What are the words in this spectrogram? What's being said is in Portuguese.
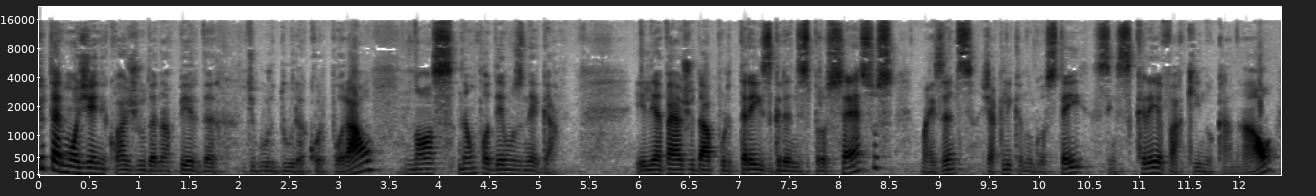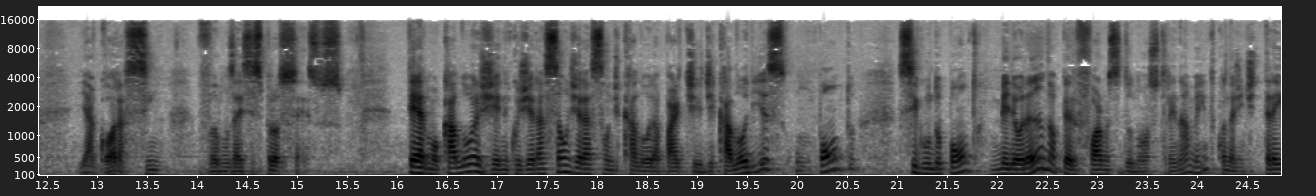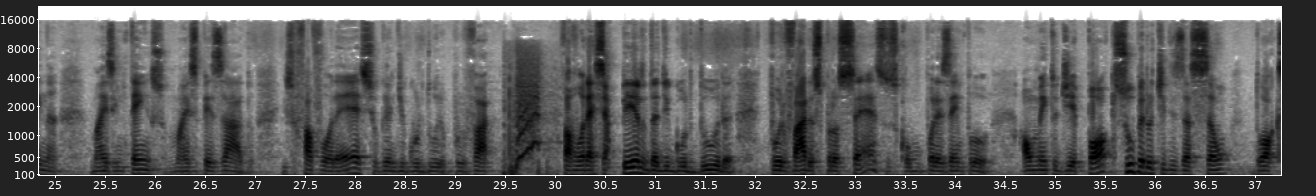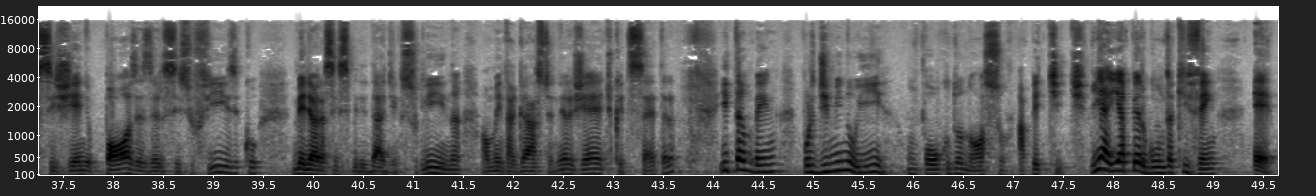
Que o termogênico ajuda na perda de gordura corporal, nós não podemos negar. Ele vai ajudar por três grandes processos, mas antes já clica no gostei, se inscreva aqui no canal e agora sim vamos a esses processos. Termocalor, gênico geração, geração de calor a partir de calorias, um ponto. Segundo ponto, melhorando a performance do nosso treinamento. Quando a gente treina mais intenso, mais pesado, isso favorece o ganho de gordura por favorece a perda de gordura por vários processos, como por exemplo, aumento de EPOC, superutilização do oxigênio pós-exercício físico, melhora a sensibilidade à insulina, aumenta gasto energético, etc. E também por diminuir um pouco do nosso apetite. E aí a pergunta que vem é:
